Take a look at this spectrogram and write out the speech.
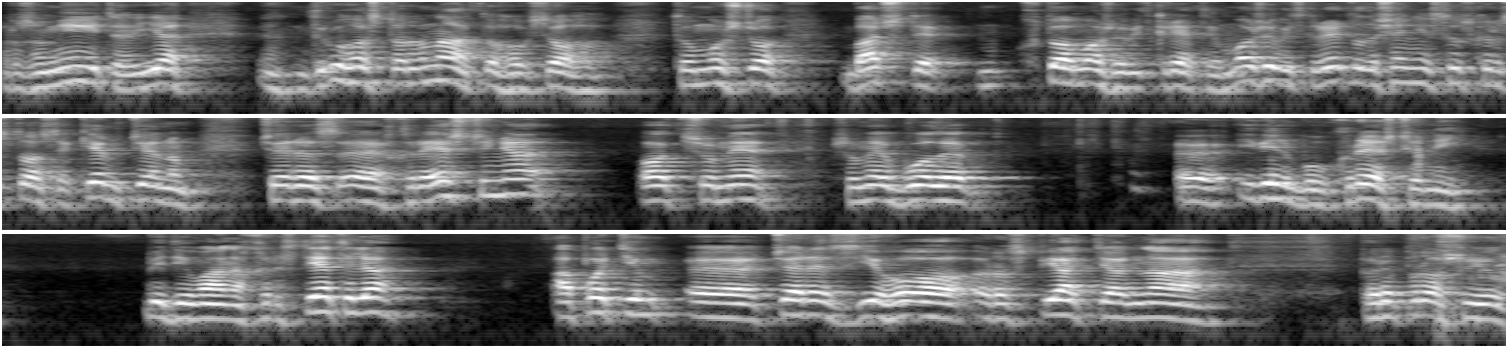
Розумієте, є друга сторона того всього. Тому що, бачите, хто може відкрити? Може відкрити лише Ісус Христос. Яким чином? Через е, хрещення, от що ми, що ми були, е, і Він був хрещений від Івана Хрестителя, а потім е, через його розп'яття на, перепрошую,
